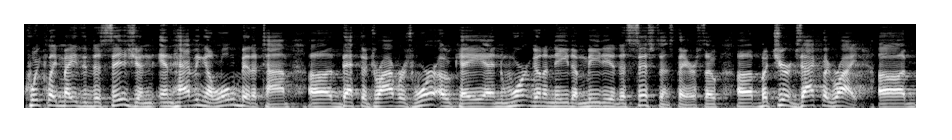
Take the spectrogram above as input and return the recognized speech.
quickly made the decision in having a little bit of time uh, that the drivers were okay and weren't going to need immediate assistance there. So, uh, but you're exactly right. Uh,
